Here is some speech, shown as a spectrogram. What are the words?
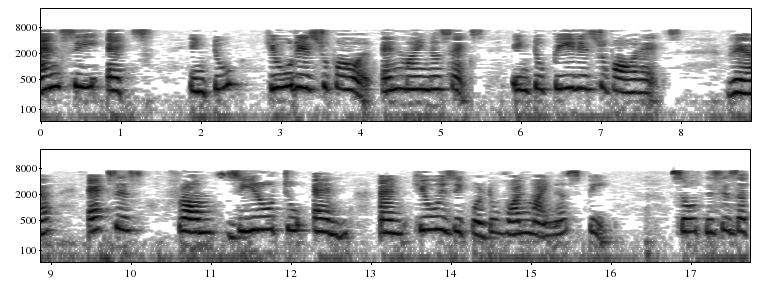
NCX into q raised to power n minus x into p raised to power x where x is from 0 to n and q is equal to 1 minus p. So this is the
